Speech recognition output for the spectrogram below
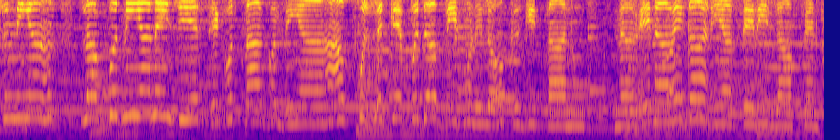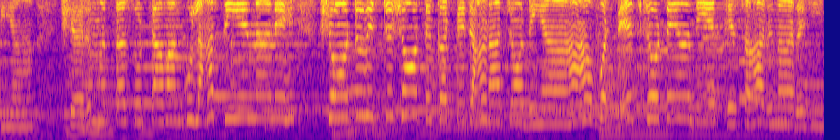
ਚੁੰਨੀਆਂ। ਲੱਭਦੀਆਂ ਨਹੀਂ ਜੀ ਇੱਥੇ ਗੁੱਤਾਂ ਗੁੰਦੀਆਂ। ਭੁੱਲ ਕੇ ਪੰਜਾਬੀ ਹੁਣ ਲੋਕ ਗੀਤਾਂ ਨੂੰ। ਨਵੇਂ ਨਵੇਂ ਗਾਣਿਆਂ ਤੇ ਰੀਲਾਂ ਪੈਂਦੀਆਂ। ਸ਼ਰਮ ਤਾਂ ਸੋਟਾ ਵਾਂਗੂ ਲਾਤੀ ਇਹਨਾਂ ਨੇ। ਜਾਣਾ ਚਾਹੁੰਦੀਆਂ। ਵੱਡੇ ਛੋਟਿਆਂ ਦੀ ਇੱਥੇ ਸਾਰ ਨਾ ਰਹੀ।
